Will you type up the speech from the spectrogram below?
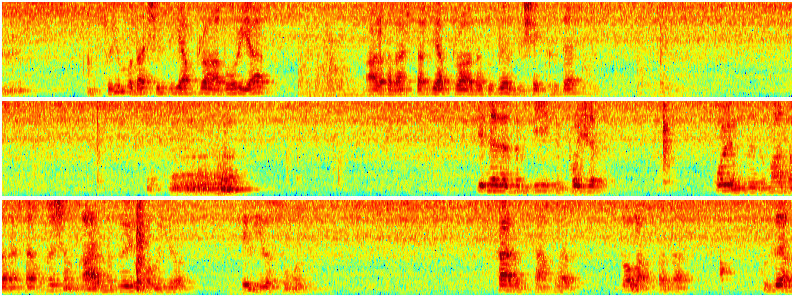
Suyumu da şimdi yaprağa doğru ya Arkadaşlar yaprağı da güzel bir şekilde Yine dedim bir iki poşet koyun dedim arkadaşlar. Kışın karnı büyük oluyor. Biliyorsunuz. Sarımsaklı dolapta da güzel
